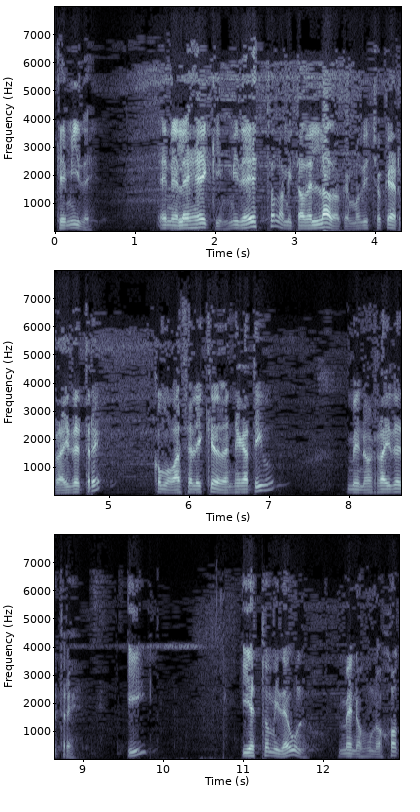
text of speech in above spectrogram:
que mide en el eje X, mide esto, la mitad del lado, que hemos dicho que es raíz de 3, como va hacia la izquierda es negativo, menos raíz de 3. Y, y esto mide 1, menos 1J.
